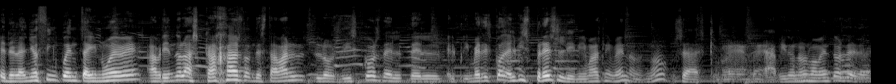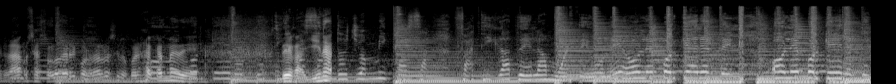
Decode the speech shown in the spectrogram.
en el año 59 abriendo las cajas donde estaban los discos del, primer disco de Elvis Presley, ni más ni menos, ¿no? O sea, es que ha habido unos momentos de, verdad, o sea, solo de recordarlo se me pone la carne de, de gallina. Yo en mi casa, fatiga de la muerte, ole, ole por quererte, ole por quererte,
